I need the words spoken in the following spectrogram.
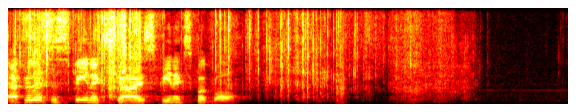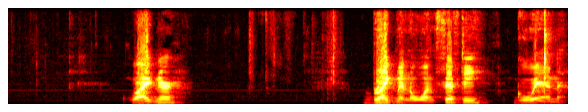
After this is Phoenix, guys. Phoenix football. Wagner. Bregman to 150. Gwynn. And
